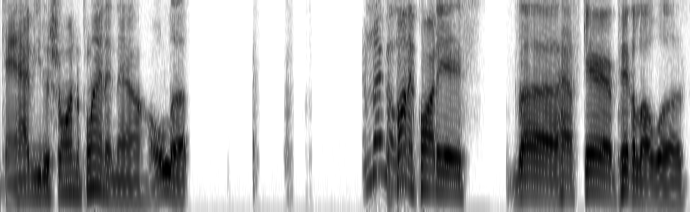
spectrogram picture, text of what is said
Can't have you destroying the planet now. Hold up. I'm not The funny lie. part is uh, how scared Piccolo was.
